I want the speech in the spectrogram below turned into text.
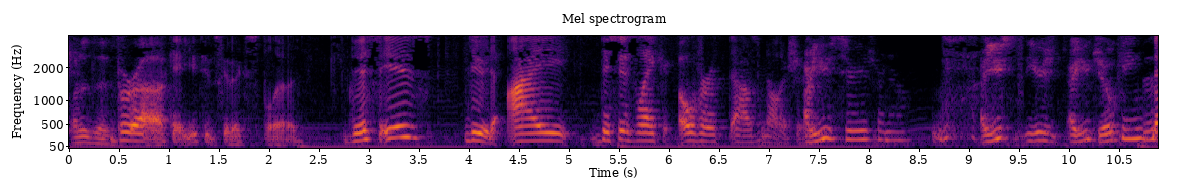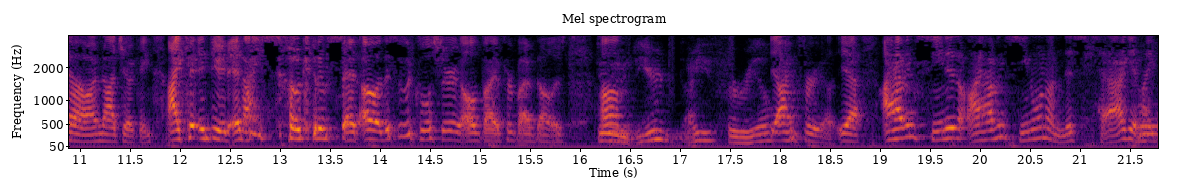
What is this? Bruh, okay, YouTube's gonna explode. This is dude, I this is like over a thousand dollar shirt. Are you serious right now? Are you you're are you joking? No, I'm not joking. I could, dude, and I so could have said, "Oh, this is a cool shirt. I'll buy it for five dollars." Dude, Um, you're are you for real? yeah, I'm for real. Yeah, I haven't seen it. I haven't seen one on this tag. It might,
